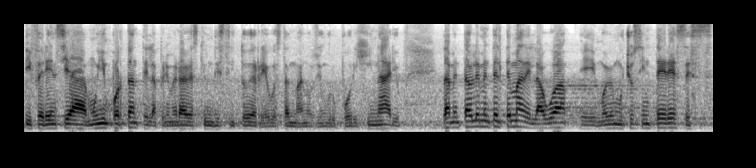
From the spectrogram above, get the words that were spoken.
diferencia muy importante, la primera vez que un distrito de riego está en manos de un grupo originario. Lamentablemente el tema del agua eh, mueve muchos intereses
